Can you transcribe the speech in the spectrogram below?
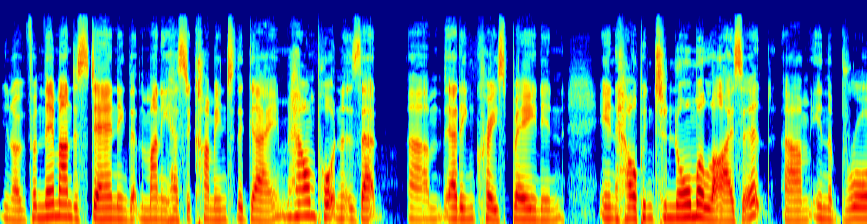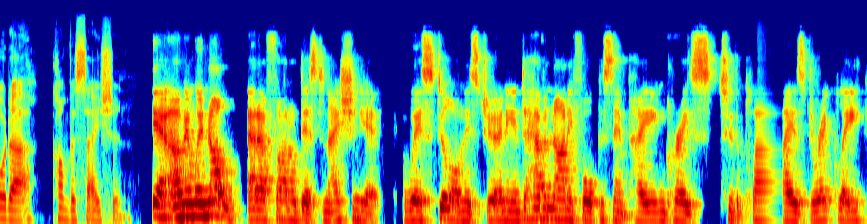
you know, from them understanding that the money has to come into the game, how important is that um, that increase been in in helping to normalise it um, in the broader conversation? Yeah, I mean, we're not at our final destination yet. We're still on this journey, and to have a 94% pay increase to the players directly,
